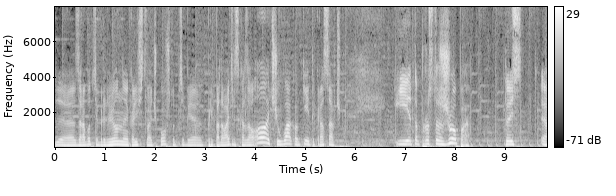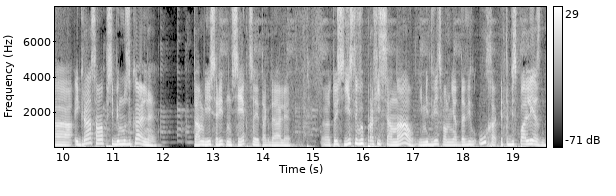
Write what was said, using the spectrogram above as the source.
э, заработать определенное количество очков, чтобы тебе преподаватель сказал, о, чувак, окей, ты красавчик. И это просто жопа. То есть э, игра сама по себе музыкальная. Там есть ритм секции и так далее. Э, то есть, если вы профессионал, и медведь вам не отдавил ухо, это бесполезно.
